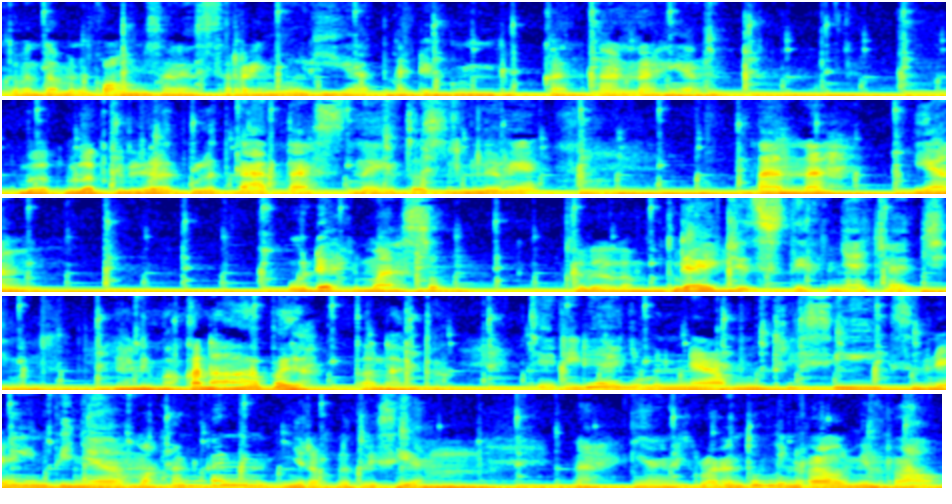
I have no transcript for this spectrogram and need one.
teman-teman kalau misalnya sering lihat ada gundukan tanah yang bulat-bulat gitu ya bulat-bulat ke atas, nah itu sebenarnya tanah yang udah masuk ke dalam tubuhnya digestifnya cacing. yang dimakan apa ya tanah itu Jadi dia hanya menyerap nutrisi. Sebenarnya intinya makan kan nyerap nutrisi ya. Hmm. Nah, yang dikeluarin tuh mineral-mineral.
